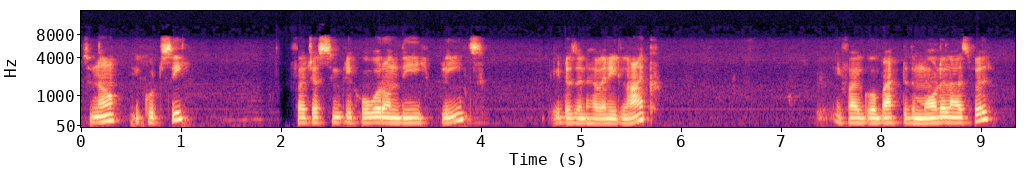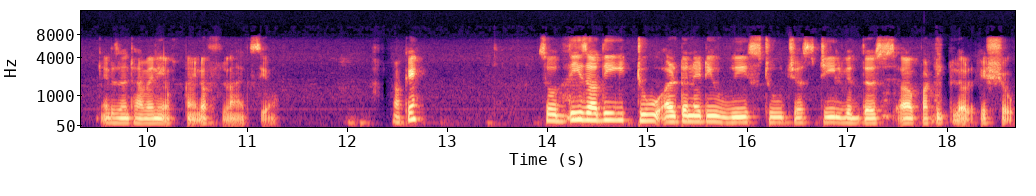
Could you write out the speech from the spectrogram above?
so now you could see I just simply hover on the planes it doesn't have any lag if I go back to the model as well it doesn't have any kind of lags here. Okay? So these are the two alternative ways to just deal with this uh, particular issue.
